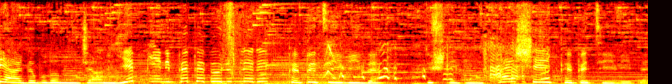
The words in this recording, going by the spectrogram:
hiçbir yerde bulamayacağın yepyeni Pepe bölümleri Pepe TV'de. Düşlediğin her şey Pepe TV'de.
